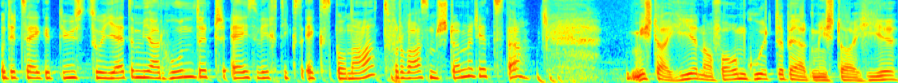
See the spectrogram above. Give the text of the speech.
Und ihr zeigt uns zu jedem Jahrhundert ein wichtiges Exponat. Vor was stehen wir jetzt da? Wir stehen hier noch vor dem Gutenberg. Wir stehen hier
